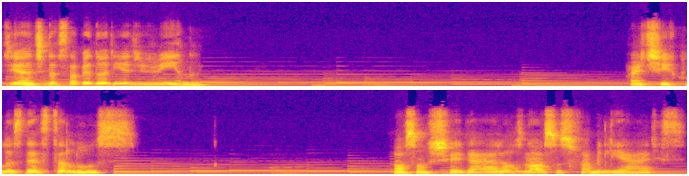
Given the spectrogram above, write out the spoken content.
Diante da sabedoria divina, partículas desta luz possam chegar aos nossos familiares.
